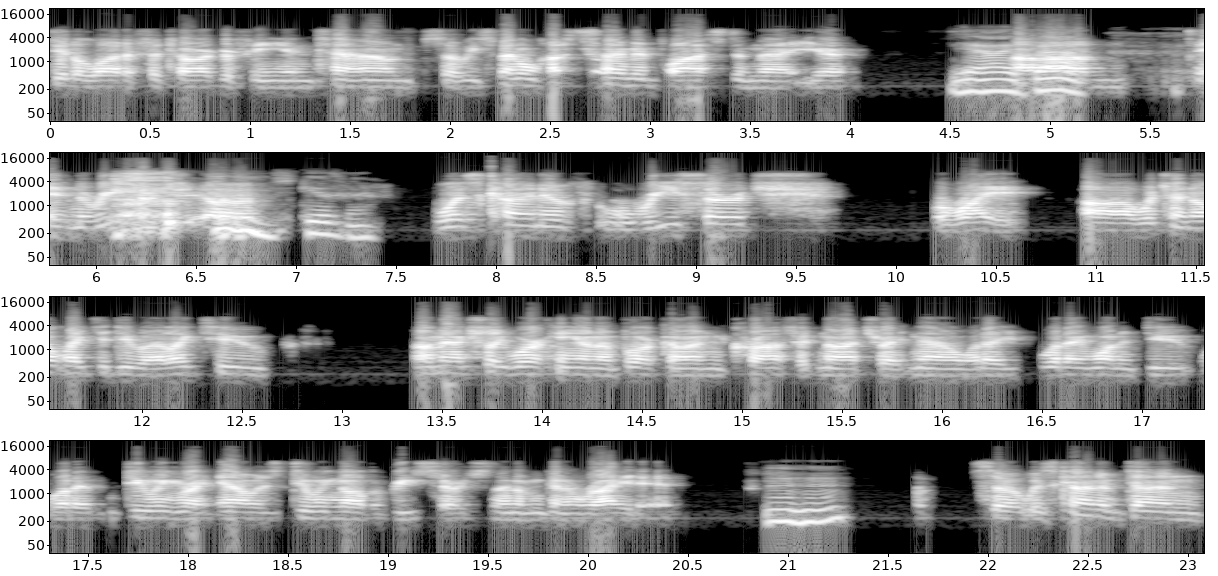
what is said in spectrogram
did a lot of photography in town, so we spent a lot of time in Boston that year. Yeah, I bet. Um, and the research uh, excuse me was kind of research right, uh, which I don't like to do. I like to. I'm actually working on a book on Crawford Notch right now. What I what I want to do, what I'm doing right now, is doing all the research. Then I'm going to write it. Mm-hmm. So it was kind of done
